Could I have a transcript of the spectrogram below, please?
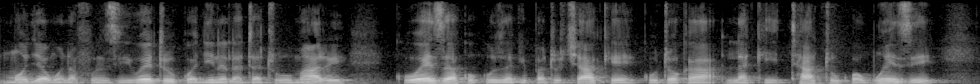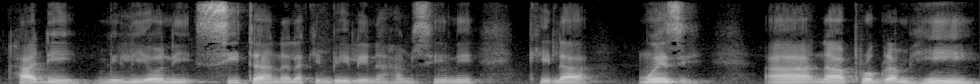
mmoja wa mwanafunzi wetu kwa jina la tatu umari kuweza kukuza kipato chake kutoka laki tatu kwa mwezi hadi milioni sita na laki mbili na hamsini kila mwezi. Uh, na program hii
